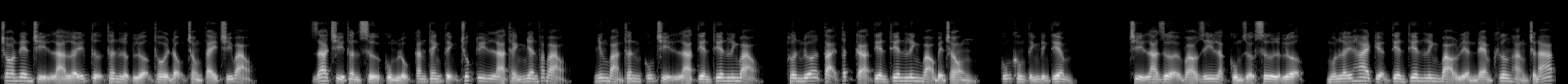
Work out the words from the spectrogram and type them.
cho nên chỉ là lấy tự thân lực lượng thôi động trong tay trí bảo. Gia chỉ thần sử cùng lục căn thanh tịnh trúc tuy là thánh nhân pháp bảo, nhưng bản thân cũng chỉ là tiên thiên linh bảo, hơn nữa tại tất cả tiên thiên linh bảo bên trong, cũng không tính đỉnh tiêm. Chỉ là dựa vào di lặc cùng dược sư lực lượng, muốn lấy hai kiện tiên thiên linh bảo liền đem khương hằng chấn áp,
